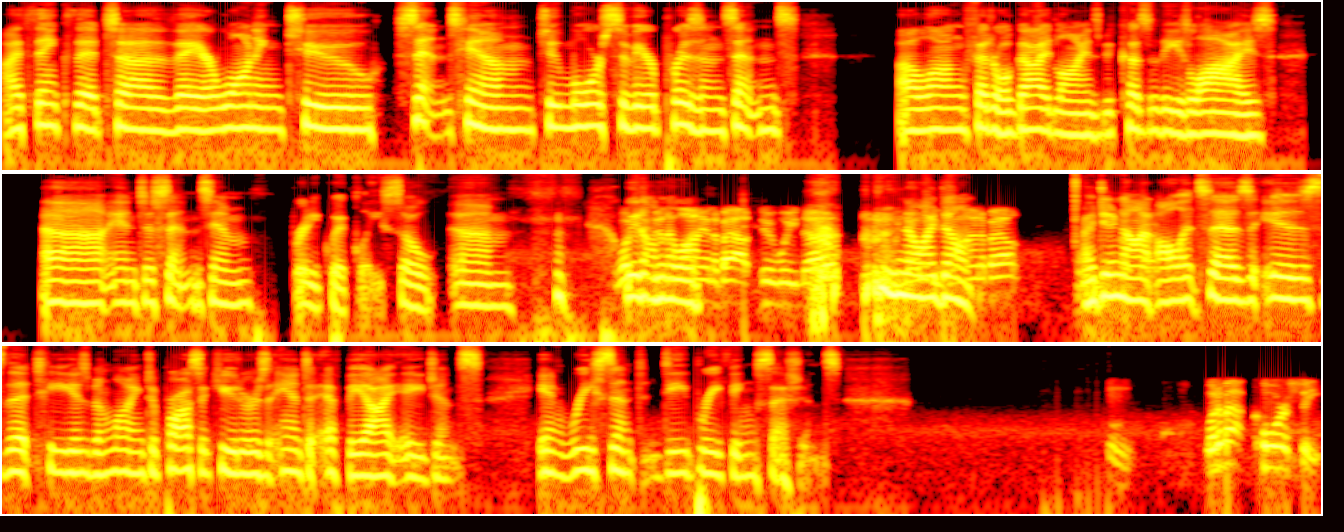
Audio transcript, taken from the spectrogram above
I think that uh, they are wanting to sentence him to more severe prison sentence along federal guidelines because of these lies, uh, and to sentence him pretty quickly. So um, we don't know. Lying about? Do we know? Do we no, know I don't. About? I do not. Okay. All it says is that he has been lying to prosecutors and to FBI agents in recent debriefing sessions. Hmm. What about Corsi?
